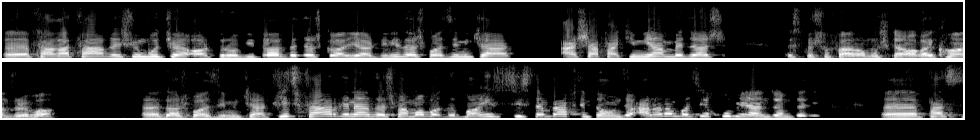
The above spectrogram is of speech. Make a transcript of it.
فقط فرقش این بود که آرتورو ویدال به جاش گالیاردینی داشت بازی می‌کرد. اشرف حکیمی هم به جاش اسمشو فراموش کردم. آقای کاندروا داشت بازی می‌کرد. هیچ فرقی نداشت و ما با, این سیستم رفتیم تا اونجا. الان هم بازی خوبی انجام دادیم. پس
